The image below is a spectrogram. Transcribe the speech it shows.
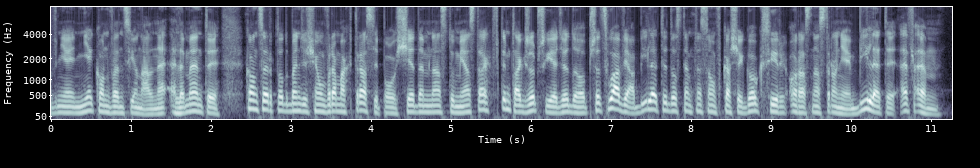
w nie niekonwencjonalne elementy. Koncert odbędzie się w ramach trasy po 17 miastach, w tym także przyjedzie do Przedsławia. Bilety dostępne są w kasie Goxir oraz na stronie Bilety FM.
